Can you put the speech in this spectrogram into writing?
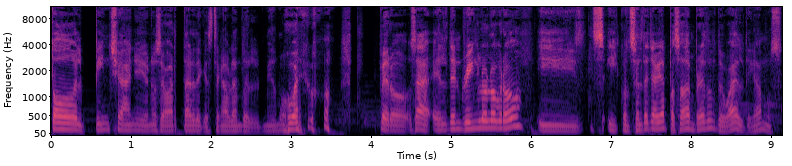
todo el pinche año y uno se va a hartar de que estén hablando del mismo juego. Pero, o sea, Elden Ring lo logró y, y con Zelda ya había pasado en Breath of the Wild, digamos.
